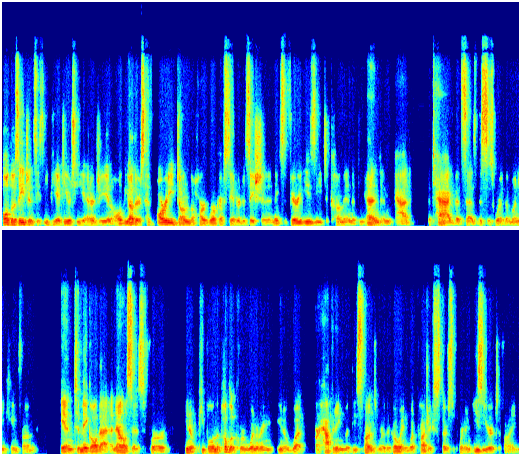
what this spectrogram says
all those agencies, EPA, DOT, Energy, and all the others have already done the hard work of standardization. It makes it very easy to come in at the end and add a tag that says this is where the money came from. And to make all that analysis for you know people in the public who are wondering, you know, what are happening with these funds, where they're going, what projects they're supporting, easier to find.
